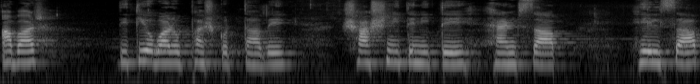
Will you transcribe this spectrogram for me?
আবার দ্বিতীয়বার অভ্যাস করতে হবে। শ্বাস নিতে নিতে হ্যান্ডস আপ, হিলস আপ।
